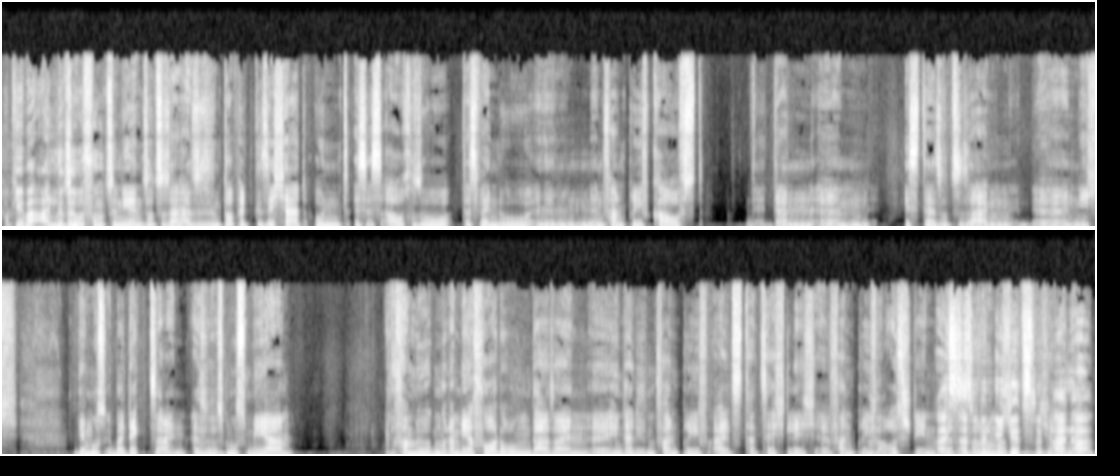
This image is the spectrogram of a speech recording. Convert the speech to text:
Okay, aber andere. Und so funktionieren sozusagen, also sie sind doppelt gesichert und es ist auch so, dass wenn du einen, einen Pfandbrief kaufst, dann ähm, ist der sozusagen äh, nicht, der muss überdeckt sein. Also mhm. es muss mehr Vermögen oder mehr Forderungen da sein äh, hinter diesem Pfandbrief, als tatsächlich äh, Pfandbriefe hm. ausstehen. Heißt also, wenn ich jetzt mit meiner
